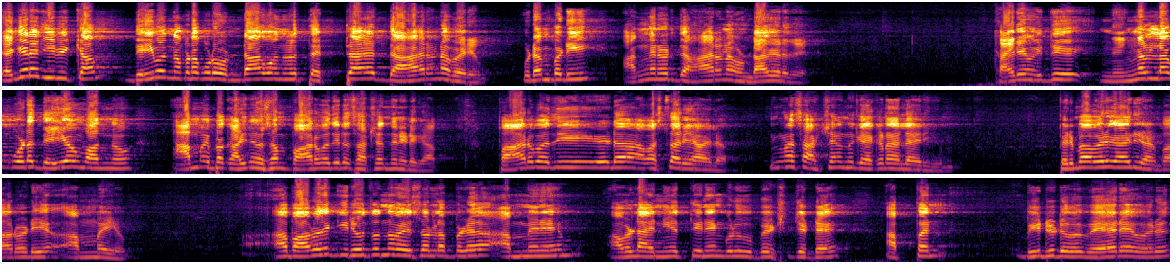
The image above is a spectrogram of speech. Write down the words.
എങ്ങനെ ജീവിക്കാം? ദൈവം നമ്മുടെ കൂടെ ഉണ്ടാകും എന്നുള്ള തെറ്റായ ധാരണ വരും. ഉടമ്പടി അങ്ങനെ ഒരു ധാരണ ഉണ്ടാകരുത്. കാര്യം ഇത് നിങ്ങളുടെ കൂടെ ദൈവം വന്നു. അമ്മ ഇപ്പോൾ കഴിഞ്ഞ ദിവസം പാർവതിയുടെ സാക്ഷ്യത്തിന് എടുക്കാം. പാർവതിയുടെ അവസ്ഥ അറിയാമല്ലോ. നിങ്ങളെ സാക്ഷ്യം ഒന്ന് കേൾക്കണമല്ലായിരിക്കും കാര്യമാണ് പാർവതി അമ്മയും. ആ പാർവതിക്ക് ഇരുപത്തൊന്ന് വയസ്സുള്ളപ്പോൾ അമ്മനെയും അവളുടെ അനിയത്തിനെയും കൂടി ഉപേക്ഷിച്ചിട്ട് അപ്പൻ വീട്ടിട്ട് വേറെ ഒരു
